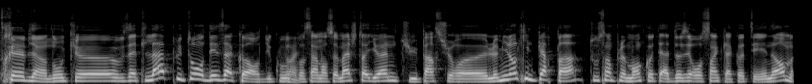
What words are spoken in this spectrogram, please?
Très bien. Donc euh, vous êtes là plutôt en désaccord du coup Ouais. concernant ce match. Toi, Johan, tu pars sur euh, le Milan qui ne perd pas, tout simplement. Côté à 2,05, la cote est énorme.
